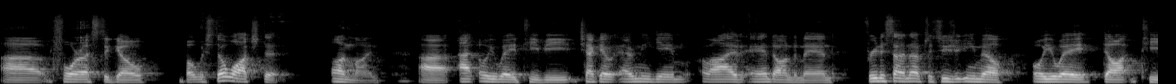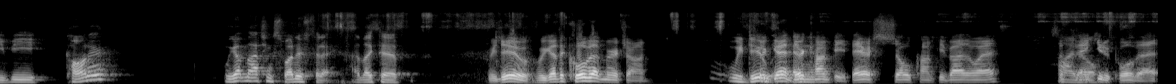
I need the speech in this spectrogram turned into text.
uh, for us to go but we still watched it online uh, at OUA TV. Check out any game live and on demand. Free to sign up. Just use your email, OUA.tv. Connor, we got matching sweaters today. I'd like to. We do. We got the Coolbet merch on. We do. They're good. They're and comfy. They are so comfy, by the way. So I thank know. you to Coolbet.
